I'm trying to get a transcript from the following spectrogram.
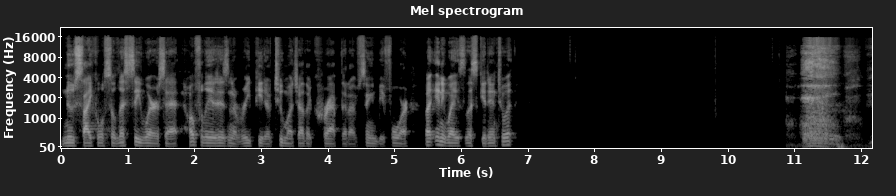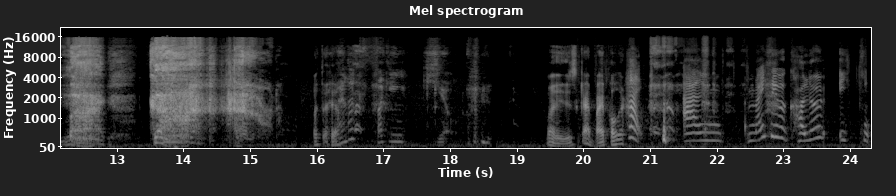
new cycle. So let's see where it's at. Hopefully, it isn't a repeat of too much other crap that I've seen before. But, anyways, let's get into it. Oh my god! What the hell? I look fucking cute. Wait, is this guy bipolar? Hi. and um, my favorite color is pink.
